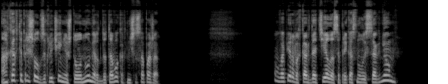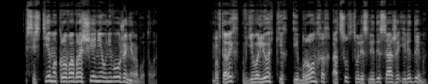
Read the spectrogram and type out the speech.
«А как ты пришел к заключению, что он умер до того, как начался пожар?» Во-первых, когда тело соприкоснулось с огнем, система кровообращения у него уже не работала. Во-вторых, в его легких и бронхах отсутствовали следы сажи или дыма.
